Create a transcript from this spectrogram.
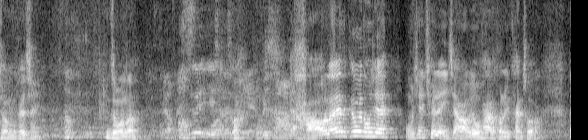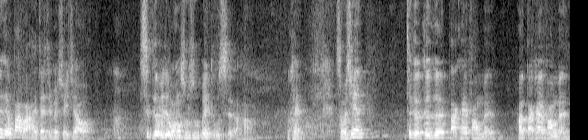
笑那么开心？你怎么了？好，来，各位同学，我们先确认一下啊，因为我怕有同学看错了。那个爸爸还在这边睡觉哦，是隔壁的王叔叔被毒死了哈。OK，首先这个哥哥打开房门，好，打开房门，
